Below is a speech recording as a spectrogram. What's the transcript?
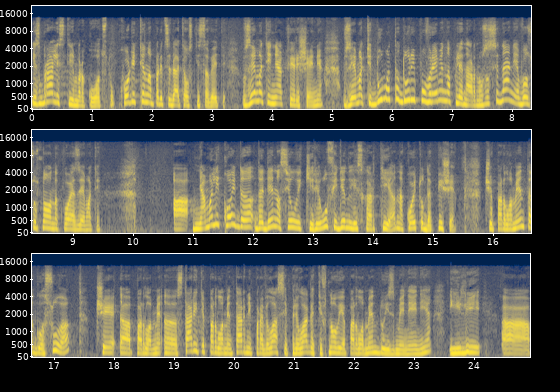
избрали сте им ръководство, ходите на председателски съвети, вземате някакви решения, вземате думата дори по време на пленарно заседание. Въз основа на какво вземате? А няма ли кой да даде на Силви Кирилов един лист хартия, на който да пише, че парламента гласува, че а, парламент, а, старите парламентарни правила се прилагат и в новия парламент до изменения или а,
